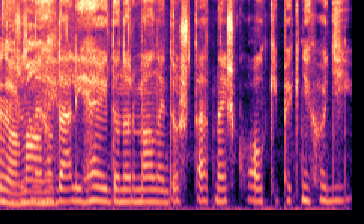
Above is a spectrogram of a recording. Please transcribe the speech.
Normálne. Sme ho dali, hej, do normálnej, do štátnej škôlky, pekne chodí.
